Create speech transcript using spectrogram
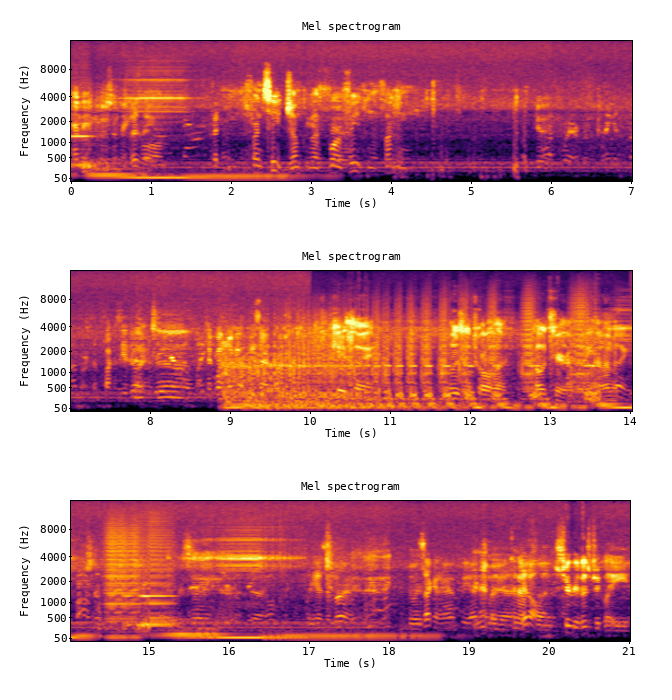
heavy because the front seat jumping about four feet and the fucking. What the fuck is he doing? Take one look at these airbrushes. In case I lose control of the codes here, In the second half, he actually uh, did all that. Surrealistically,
